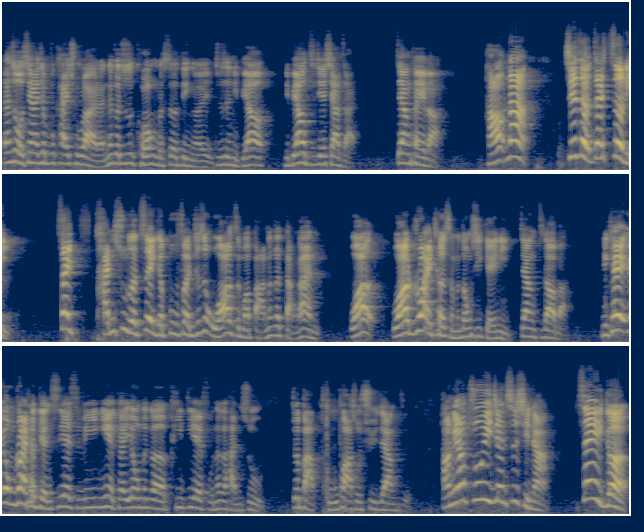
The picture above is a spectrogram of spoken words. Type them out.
但是我现在就不开出来了，那个就是 Chrome 的设定而已，就是你不要你不要直接下载，这样可以吧？好，那接着在这里，在函数的这个部分，就是我要怎么把那个档案，我要我要 write 什么东西给你，这样知道吧？你可以用 write 点 CSV，你也可以用那个 PDF 那个函数，就把图画出去这样子。好，你要注意一件事情啊，这个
